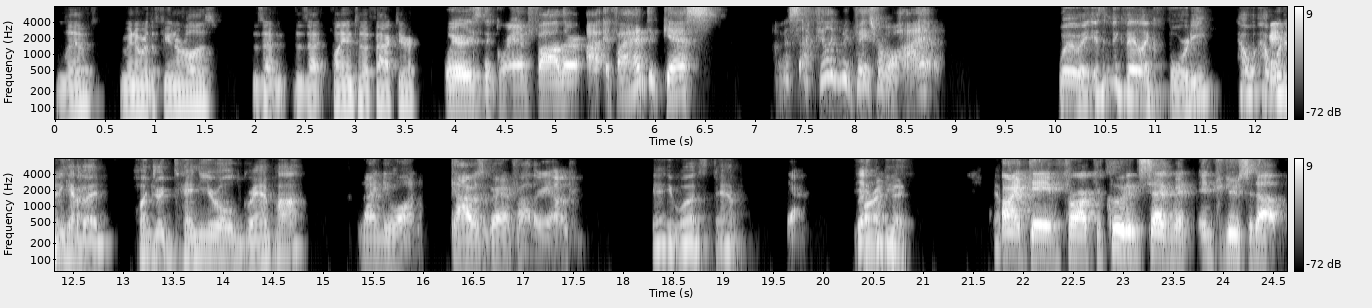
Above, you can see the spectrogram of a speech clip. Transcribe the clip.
lived? Do we know where the funeral is? Does that does that play into a factor? Where is the grandfather? I, if I had to guess, I'm gonna say, I feel like McVay's from Ohio. Wait, wait, isn't McVay like 40? How, how what did he have a 110 year old grandpa? 91. Guy was a grandfather young. Yeah, he was. Damn. Yeah. Rest All in right, peace. hey. Yep. All right, Dave, for our concluding segment, introduce it up.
